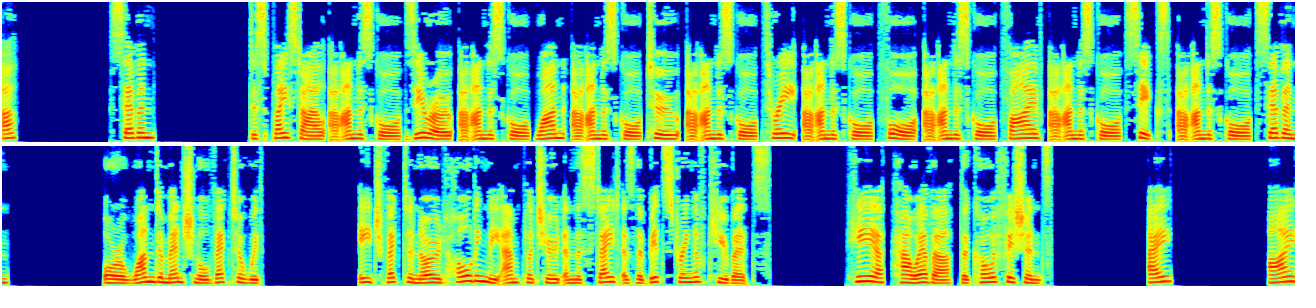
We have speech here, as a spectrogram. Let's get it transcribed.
a 7 display style a underscore zero a underscore one a underscore two a underscore three a underscore four a underscore five a underscore six a underscore seven or a one-dimensional vector with each vector node holding the amplitude and the state as the bit string of qubits. Here, however, the coefficients a i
